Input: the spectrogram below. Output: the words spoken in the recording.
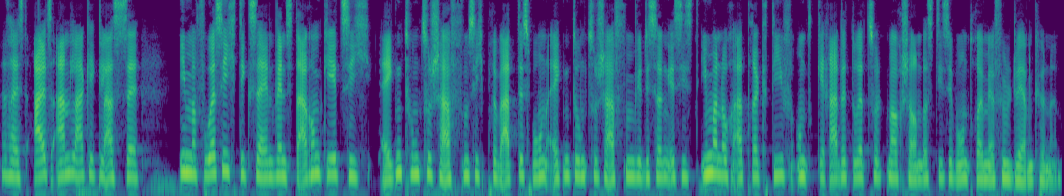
Das heißt, als Anlageklasse immer vorsichtig sein, wenn es darum geht, sich Eigentum zu schaffen, sich privates Wohneigentum zu schaffen, würde ich sagen, es ist immer noch attraktiv und gerade dort sollte man auch schauen, dass diese Wohnträume erfüllt werden können.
